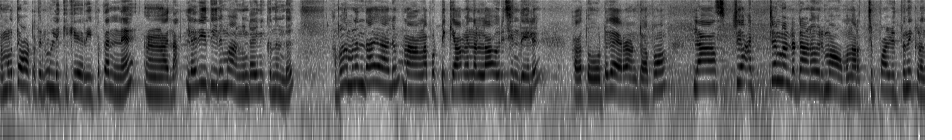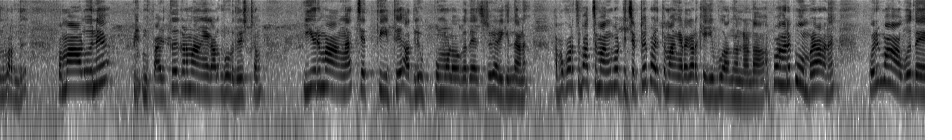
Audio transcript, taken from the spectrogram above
നമ്മൾ തോട്ടത്തിന്റെ ഉള്ളിലേക്ക് കയറിയപ്പോൾ തന്നെ നല്ല രീതിയിൽ മാങ്ങ ഉണ്ടായി നിൽക്കുന്നുണ്ട് അപ്പോൾ നമ്മൾ എന്തായാലും മാങ്ങ പൊട്ടിക്കാം എന്നുള്ള ഒരു ചിന്തയിൽ അകത്തോട്ട് കയറാണ് കേട്ടോ അപ്പോൾ ലാസ്റ്റ് അറ്റം കണ്ടിട്ടാണ് ഒരു മാവ് നിറച്ച് പഴുത്ത് നിൽക്കണമെന്ന് പറഞ്ഞത്. അപ്പോൾ മാളൂന് പഴുത്ത് നിൽക്കണ മാങ്ങയേക്കാളും കൂടുതൽ ഇഷ്ടം ഈ ഒരു മാങ്ങ ചെത്തിയിട്ട് അതിൽ ഉപ്പും മുളകൊക്കെ തേച്ചിട്ട് കഴിക്കുന്നതാണ്. അപ്പോൾ കുറച്ച് പച്ചമാങ്ങ പൊട്ടിച്ചിട്ട് പഴുത്ത മാങ്ങയുടെ കടക്കേക്ക് പോകാമെന്നുണ്ടാവും അപ്പോൾ അങ്ങനെ പോകുമ്പോഴാണ് ഒരു മാവ് ഇതേ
